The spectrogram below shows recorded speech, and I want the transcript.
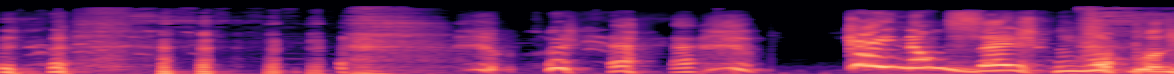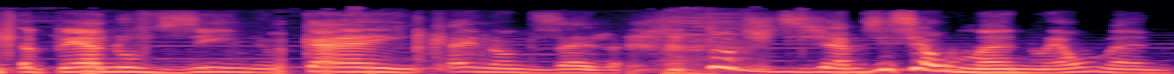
Quem não deseja um bom pontapé no vizinho? Quem? Quem não deseja? Todos desejamos, isso é humano, é humano.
